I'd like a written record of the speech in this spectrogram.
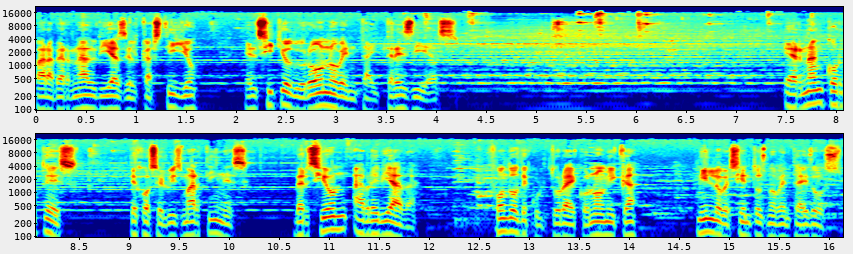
Para Bernal Díaz del Castillo, el sitio duró 93 días. Hernán Cortés, de José Luis Martínez, versión abreviada, Fondo de Cultura Económica, 1992.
